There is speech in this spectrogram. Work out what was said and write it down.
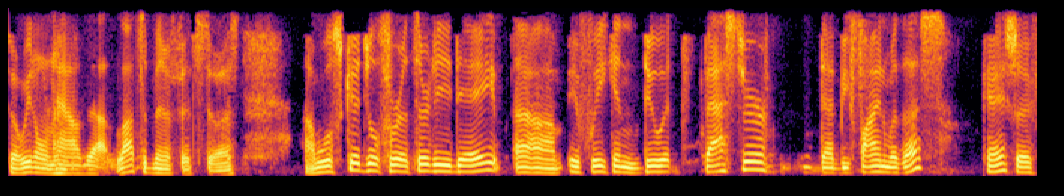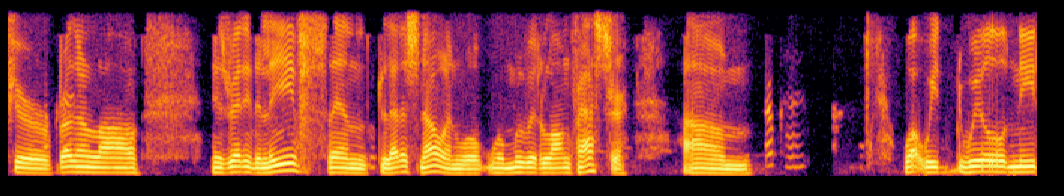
So we don't have that. Lots of benefits to us. Uh, we'll schedule for a 30 day. Um, if we can do it faster, that'd be fine with us. Okay, so if your brother-in-law is ready to leave, then let us know and we'll we'll move it along faster. Um, Okay. What we will need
